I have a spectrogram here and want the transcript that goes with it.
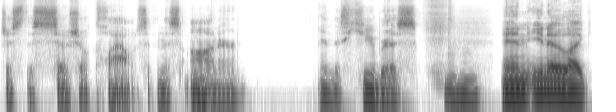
just this social clout and this mm-hmm. honor and this hubris. Mm-hmm. And you know, like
